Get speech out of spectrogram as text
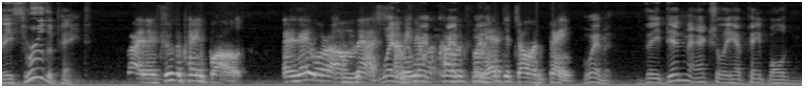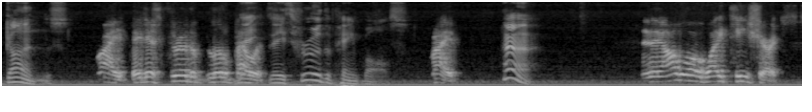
They threw the paint. Right, they threw the paintballs. And they were a mess. Wait a I mean, minute, they were covered wait- from wait head to toe in paint. Wait a minute. They didn't actually have paintball guns. Right, they just threw the little They, pellets. they threw the paintballs. Right. Huh. And they all wore white t-shirts.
